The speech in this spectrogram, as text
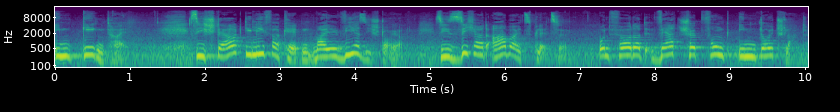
Im Gegenteil. Sie stärkt die Lieferketten, weil wir sie steuern. Sie sichert Arbeitsplätze und fördert Wertschöpfung in Deutschland.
